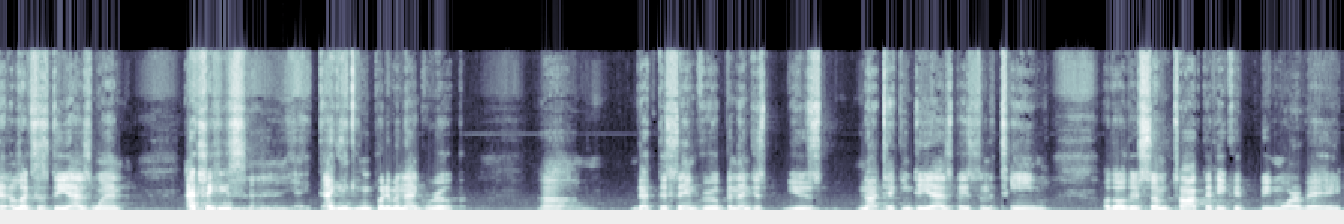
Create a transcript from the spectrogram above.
Alexis Diaz went. Actually, he's. I think you can put him in that group, um, that the same group, and then just use not taking Diaz based on the team. Although there's some talk that he could be more of a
